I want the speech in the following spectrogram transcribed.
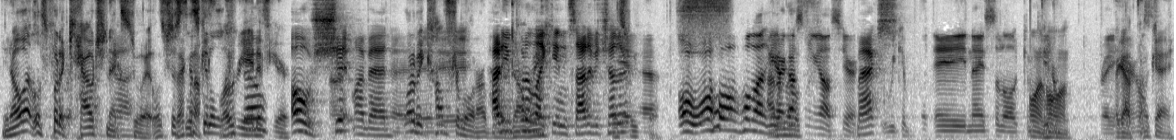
You know what? Let's put a couch next God. to it. Let's just let's get a little creative though? here. Oh shit, my bad. I want to be comfortable in our How do you put it we? like inside of each other? Yeah. Oh, oh, hold, hold on I here. I, don't got something else here. Max? We can put a nice little computer Hold on, hold on. right I got here. this. Okay,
